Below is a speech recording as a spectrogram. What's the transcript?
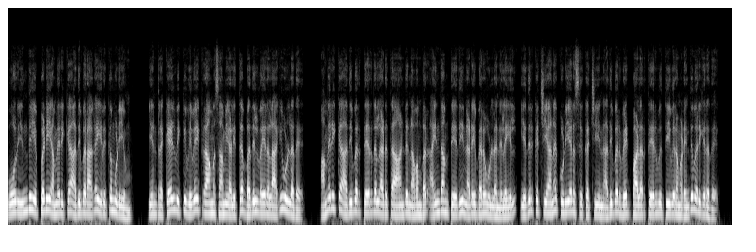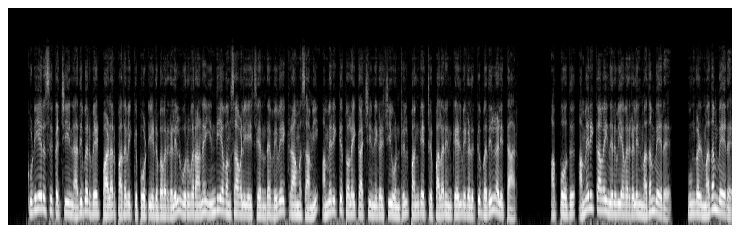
ஓர் இந்து எப்படி அமெரிக்க அதிபராக இருக்க முடியும்? என்ற கேள்விக்கு விவேக் ராமசாமி அளித்த பதில் வைரலாகி உள்ளது. அமெரிக்க அதிபர் தேர்தல் அடுத்த ஆண்டு நவம்பர் ஐந்தாம் தேதி நடைபெற உள்ள நிலையில் எதிர்க்கட்சியான குடியரசுக் கட்சியின் அதிபர் வேட்பாளர் தேர்வு தீவிரமடைந்து வருகிறது. குடியரசுக் கட்சியின் அதிபர் வேட்பாளர் பதவிக்கு போட்டியிடுபவர்களில் ஒருவரான இந்திய வம்சாவளியைச் சேர்ந்த விவேக் ராமசாமி அமெரிக்க தொலைக்காட்சி நிகழ்ச்சி ஒன்றில் பங்கேற்று பலரின் கேள்விகளுக்கு பதில் அளித்தார். அப்போது அமெரிக்காவை நிறுவியவர்களின் மதம் வேறு. உங்கள் மதம் வேறு.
